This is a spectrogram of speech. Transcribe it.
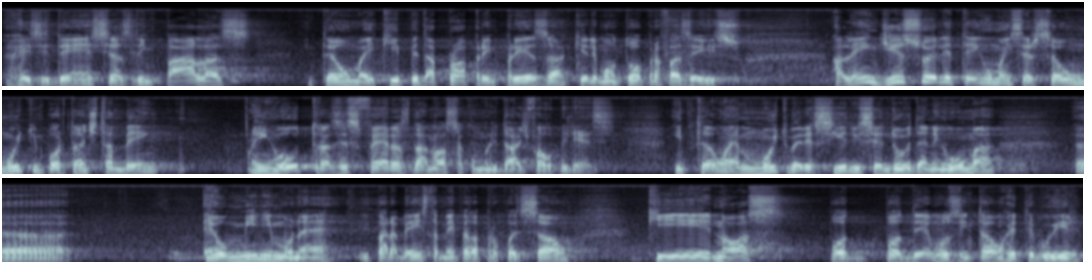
residências, limpá-las, então, uma equipe da própria empresa que ele montou para fazer isso. Além disso, ele tem uma inserção muito importante também em outras esferas da nossa comunidade farroupilhense. Então, é muito merecido e, sem dúvida nenhuma, uh, é o mínimo, né? E parabéns também pela proposição, que nós pod podemos, então, retribuir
